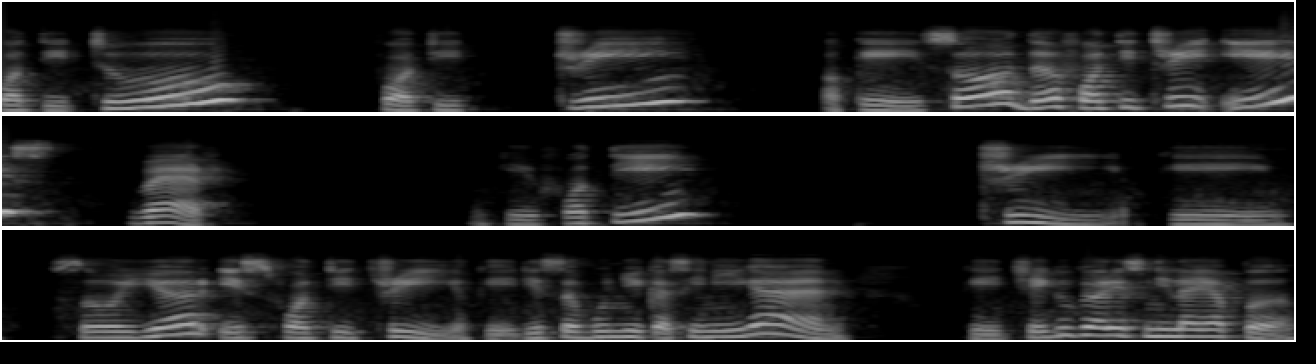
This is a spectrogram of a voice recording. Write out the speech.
42, 43. Okay, so the 43 is where? Okay, 43. Okay, so here is 43. Okay, dia sembunyi kat sini kan? Okay, cikgu garis nilai apa?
